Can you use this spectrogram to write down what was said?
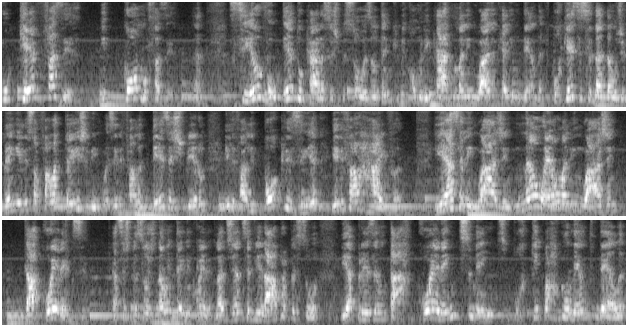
o que fazer e como fazer. Né? Se eu vou educar essas pessoas, eu tenho que me comunicar numa linguagem que ela entenda. Porque esse cidadão de bem, ele só fala três línguas. Ele fala desespero, ele fala hipocrisia e ele fala raiva. E essa linguagem não é uma linguagem da coerência. Essas pessoas não entendem coerência. Não adianta você virar para a pessoa e apresentar coerentemente porque o argumento dela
